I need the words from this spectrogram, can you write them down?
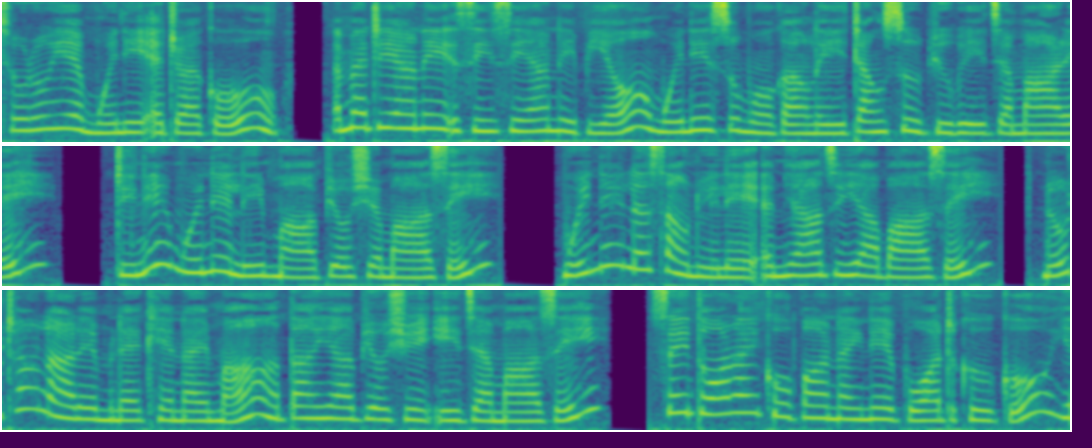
ချိုတို့ရဲ့မွေးနေ့အတွက်ကိုအမတ်တရားနေ့အစီအစဉ်ကနေပြီးတော့မွေးနေ့စုမုံကောင်းလေးတောင်းစုပြုပေးကြပါတယ်ဒီနေ့မွေးနေ့လေးမှာပျော်ရွှင်ပါစေမွေးနေ့လက်ဆောင်တွေလည်းအများကြီးရပါစေနိုးထလာတဲ့မနက်ခင်းတိုင်းမှာတာယာပျော်ရွှင်အေးချမ်းပါစေစိတ်သွားတိုင်းကိုပါနိုင်တဲ့ဘဝတစ်ခုကိုရ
